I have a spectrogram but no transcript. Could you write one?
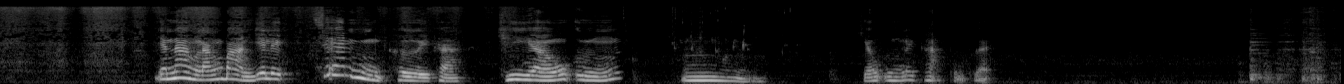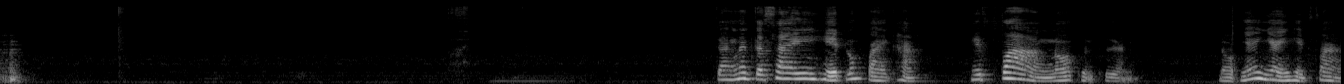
ๆอย่านั่งหลังบ้านเยเล็กเช่นเคยค่ะ ขียวอึงอืมเขียวอึงเลยค่ะเพื่อนๆจากนั้นก็ใส่เห็ดลงไปค่ะ เห็ดฟางเนาะเพื่อนๆ ดอกใหญ่ๆเห็ดฟาง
